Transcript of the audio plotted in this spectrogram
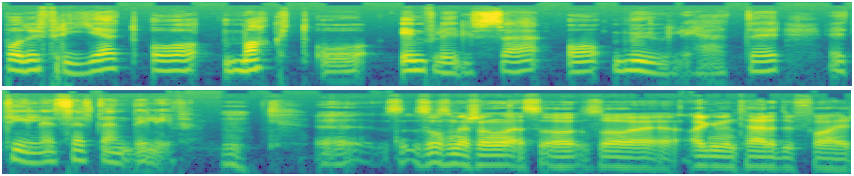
både frihet og makt og innflytelse og muligheter eh, til et selvstendig liv. Mm. Eh, så, sånn som jeg skjønner det, så, så argumenterer du for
